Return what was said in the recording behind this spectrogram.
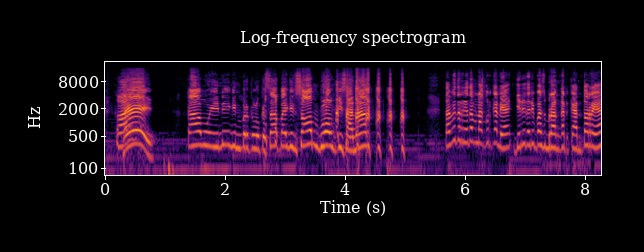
Kok- Hei, kamu ini ingin berkeluh kesah apa ingin sombong kisanak? Tapi ternyata menakutkan ya. Jadi tadi pas berangkat kantor ya,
